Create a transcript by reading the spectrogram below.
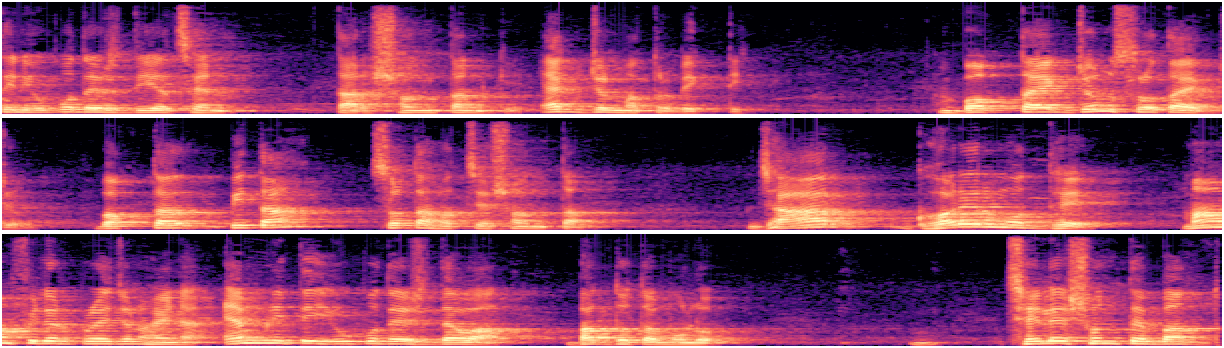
তিনি উপদেশ দিয়েছেন তার সন্তানকে, একজন মাত্র ব্যক্তি। বক্তা একজন, শ্রোতা একজন। বক্তা পিতা, শ্রোতা হচ্ছে সন্তান। যার ঘরের মধ্যে মাহফিলের প্রয়োজন হয় না, এমনিতেই উপদেশ দেওয়া বাধ্যতামূলক। ছেলে শুনতে বাধ্য,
